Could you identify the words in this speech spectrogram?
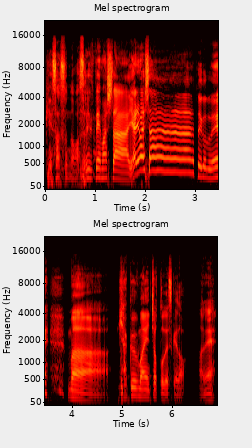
計算するの忘れてました。やりましたということでまあ100枚ちょっとですけどまあね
